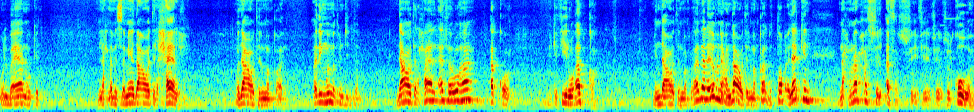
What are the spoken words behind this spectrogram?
والبيان وكده. اللي إحنا بنسميها دعوة الحال ودعوة المقال. هذه مهمة جدا. دعوة الحال أثرها أقوى بكثير وأبقى من دعوة المقال. هذا لا يغني عن دعوة المقال بالطبع لكن نحن نبحث في الأثر في, في, في, في القوة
